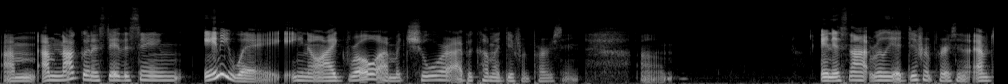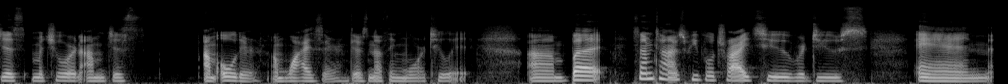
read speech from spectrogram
I'm I'm not going to stay the same anyway. You know, I grow, I mature, I become a different person. Um, and it's not really a different person. I've just matured. I'm just I'm older, I'm wiser. There's nothing more to it. Um, but sometimes people try to reduce and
